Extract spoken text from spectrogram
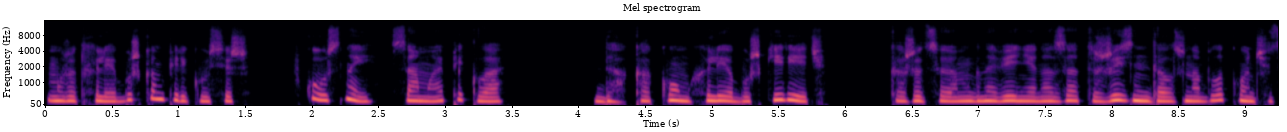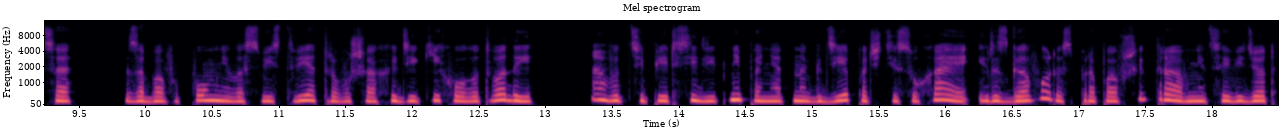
Может, хлебушком перекусишь? Вкусный, сама пекла. Да о каком хлебушке речь? Кажется, мгновение назад жизнь должна была кончиться. Забава помнила свист ветра в ушах и дикий холод воды. А вот теперь сидит непонятно где, почти сухая, и разговоры с пропавшей травницей ведет.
